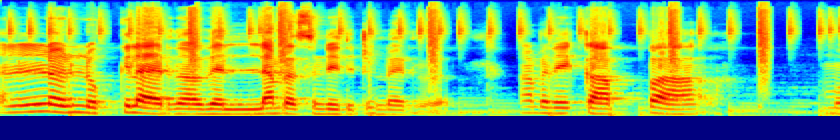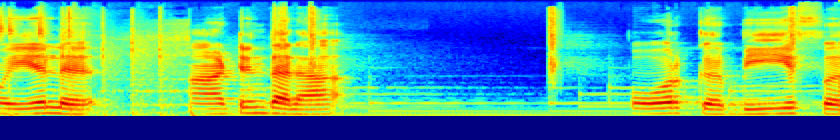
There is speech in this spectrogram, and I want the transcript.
നല്ലൊരു ലുക്കിലായിരുന്നു അതെല്ലാം പ്രസന്റ് ചെയ്തിട്ടുണ്ടായിരുന്നത്. അപ്പോൾ കപ്പ മുയൽ ആട്ടിൻ തല പോർക്ക് ബീഫ്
